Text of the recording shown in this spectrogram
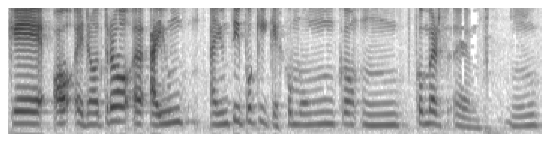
que oh, en otro eh, hay un hay un tipo aquí que es como un un, eh, un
